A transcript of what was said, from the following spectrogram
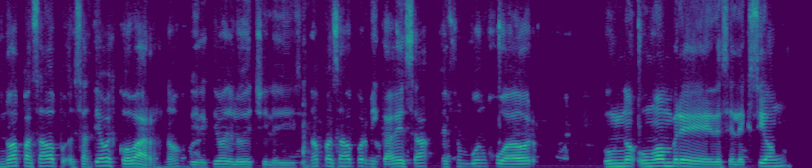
no ha pasado, por- Santiago Escobar, ¿no? Directivo de la U de Chile, dice, no ha pasado por mi cabeza, es un buen jugador, un, no- un hombre de selección,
